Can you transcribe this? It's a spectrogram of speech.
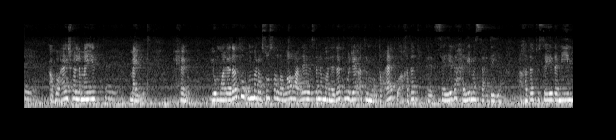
ميت أبو عايش ولا ميت؟ ميت ميت. حلو. يوم ولدته أم الرسول صلى الله عليه وسلم ولدته جاءت المرضعات وأخذته السيدة حليمة السعدية. أخذته السيدة مين؟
